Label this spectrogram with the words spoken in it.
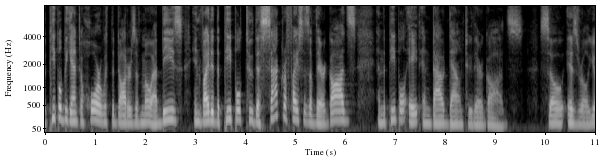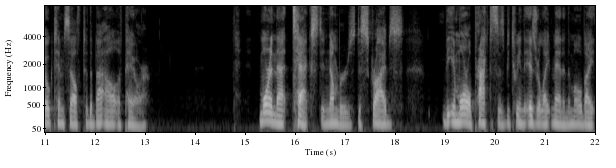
the people began to whore with the daughters of Moab. These invited the people to the sacrifices of their gods, and the people ate and bowed down to their gods. So Israel yoked himself to the Baal of Peor. More in that text in Numbers describes the immoral practices between the Israelite men and the Moabite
